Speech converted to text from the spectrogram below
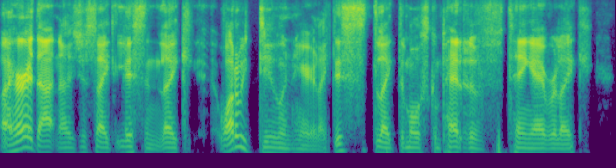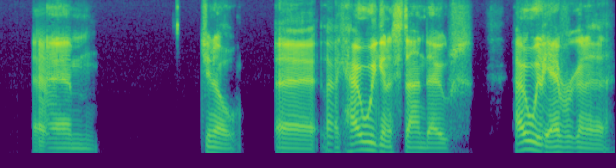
I heard that and I was just like, listen, like, what are we doing here? Like, this is like the most competitive thing ever. Like, um, do you know, uh, like, how are we gonna stand out? How are we ever gonna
